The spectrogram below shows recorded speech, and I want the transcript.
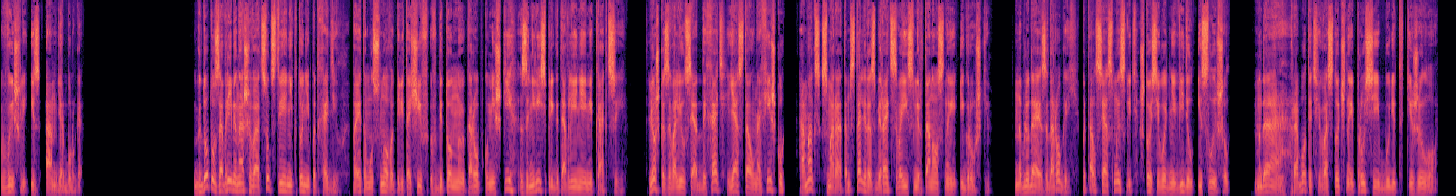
вышли из Ангербурга. К доту за время нашего отсутствия никто не подходил, поэтому, снова перетащив в бетонную коробку мешки, занялись приготовлениями к акции. Лёшка завалился отдыхать, я стал на фишку, а Макс с Маратом стали разбирать свои смертоносные игрушки. Наблюдая за дорогой, пытался осмыслить, что сегодня видел и слышал. Мда, работать в Восточной Пруссии будет тяжело.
